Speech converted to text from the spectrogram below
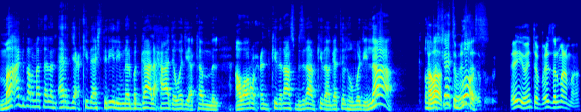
ما أقدر مثلا أرجع كذا أشتري لي من البقالة حاجة وأجي أكمل أو أروح عند كذا ناس بزران كذا اقاتلهم وأجي. لا! انطشيت ببوس. أيوه أنت في عز المعمعة.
